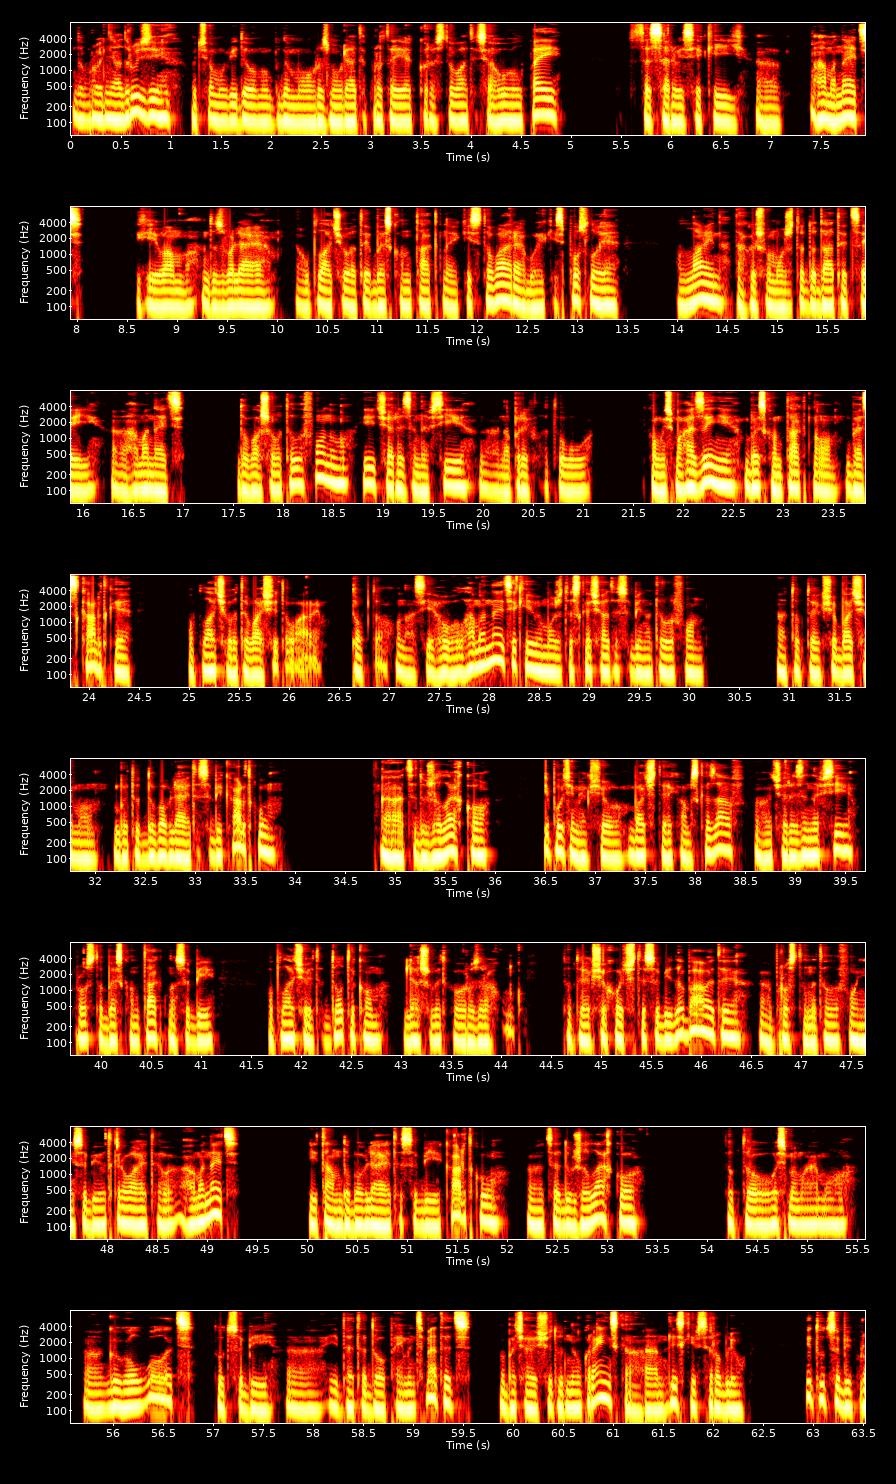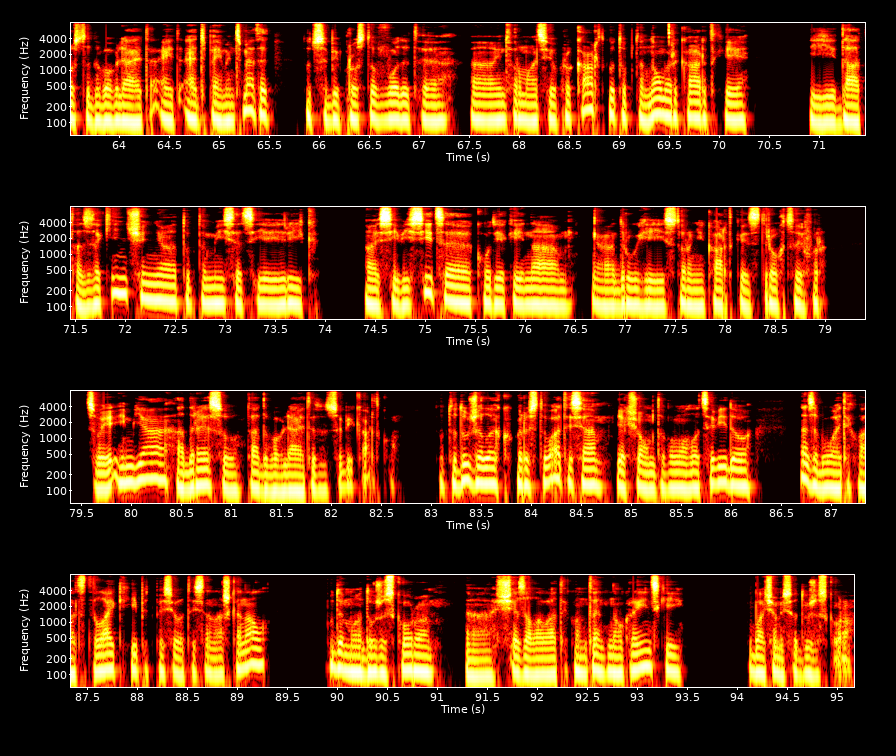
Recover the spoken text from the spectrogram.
Доброго дня, друзі! У цьому відео ми будемо розмовляти про те, як користуватися Google Pay. Це сервіс, який е, гаманець, який вам дозволяє оплачувати безконтактно якісь товари або якісь послуги онлайн. Також ви можете додати цей е, гаманець до вашого телефону і через NFC, е, наприклад, у якомусь магазині безконтактно, без картки оплачувати ваші товари. Тобто, у нас є Google гаманець, який ви можете скачати собі на телефон. Тобто, якщо бачимо, ви тут додаєте собі картку, це дуже легко. І потім, якщо бачите, як я вам сказав, через NFC просто безконтактно собі оплачуєте дотиком для швидкого розрахунку. Тобто, якщо хочете собі додати, просто на телефоні собі відкриваєте гаманець і там додаєте собі картку, це дуже легко. Тобто, ось ми маємо Google Wallets, тут собі е, йдете до Payments Methods, вибачаю, що тут не українська, а англійський все роблю. І тут собі просто додаєте Add, Payments Method, тут собі просто вводите е, інформацію про картку, тобто номер картки, її дата закінчення, тобто місяць і рік. CVC це код, який на е, другій стороні картки з трьох цифр. Своє ім'я, адресу та додаєте тут собі картку. Тобто дуже легко користуватися. Якщо вам допомогло це відео, не забувайте клацати лайк і підписуватися на наш канал. Будемо дуже скоро е, ще заливати контент на український. Побачимося дуже скоро.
